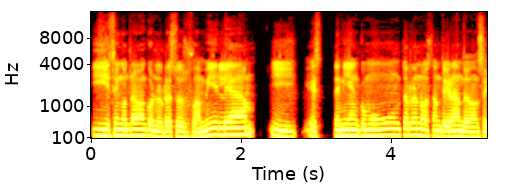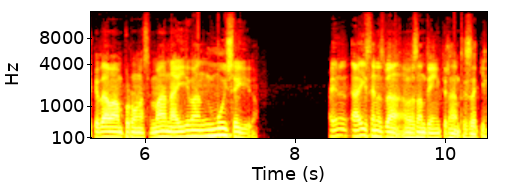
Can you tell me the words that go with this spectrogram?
y se encontraban con el resto de su familia y tenían como un terreno bastante grande donde se quedaban por una semana y iban muy seguido. Ahí, va bastante interesantes aquí.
